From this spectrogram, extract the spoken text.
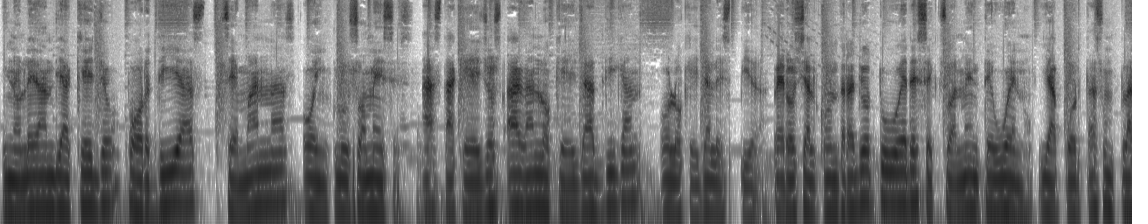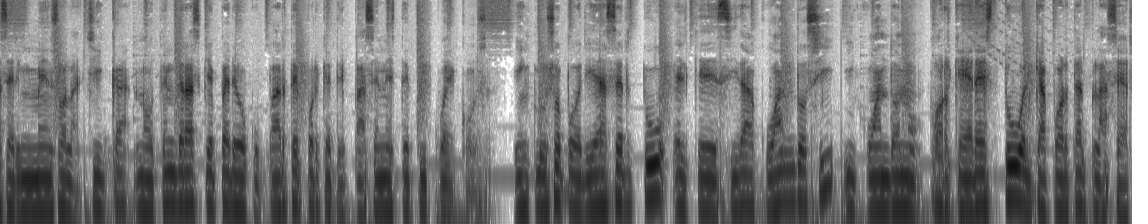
y no le dan de aquello por días, semanas o incluso meses, hasta que ellos hagan lo que ellas digan o lo que ella les pida. Pero si al contrario tú eres sexualmente bueno y aportas un placer inmenso a la chica, no tendrás que preocuparte porque te pasen este tipo de cosas. Incluso podría ser tú el que decida cuándo sí y cuándo no porque eres tú el que aporta el placer.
